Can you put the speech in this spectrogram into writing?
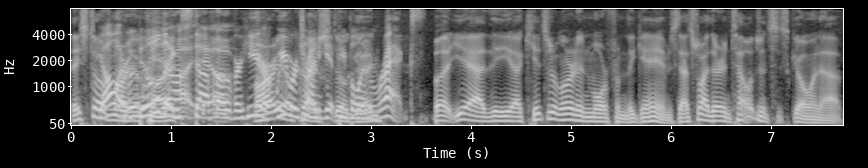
They still Y'all are Mario building Kart. Kart. stuff Yeah. over here. we Mario were trying to get still people in good. wrecks. But yeah, the uh, kids are learning more from the games. That's why their intelligence is going up.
